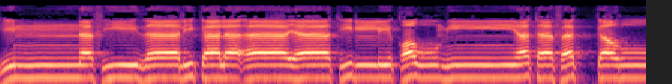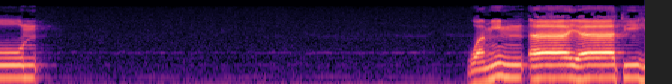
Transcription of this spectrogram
إن في ذلك لآيات لقوم يتفكرون. ومن اياته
